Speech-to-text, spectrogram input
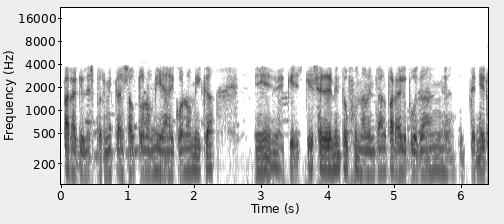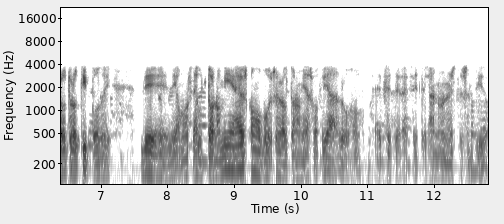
para que les permita esa autonomía económica eh, que, que, es el elemento fundamental para que puedan tener otro tipo de, de digamos de autonomías como puede ser la autonomía social o etcétera etcétera no en este sentido.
